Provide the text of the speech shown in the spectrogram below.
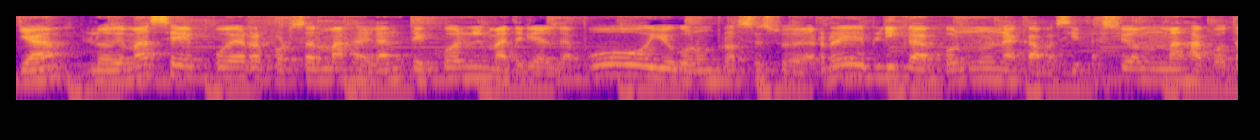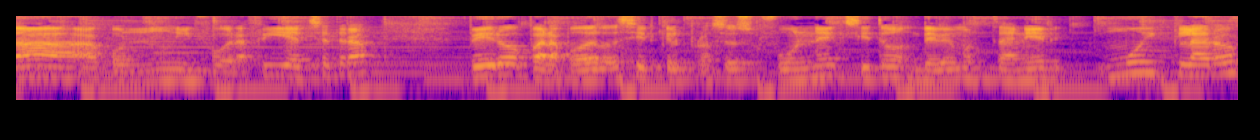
¿ya? Lo demás se puede reforzar más adelante con el material de apoyo, con un proceso de réplica, con una capacitación más acotada, con una infografía, etc. Pero para poder decir que el proceso fue un éxito, debemos tener muy claro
